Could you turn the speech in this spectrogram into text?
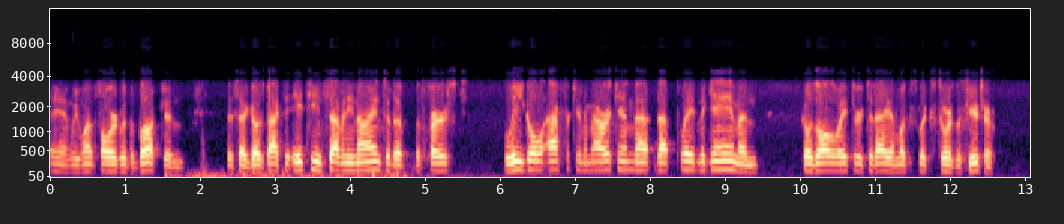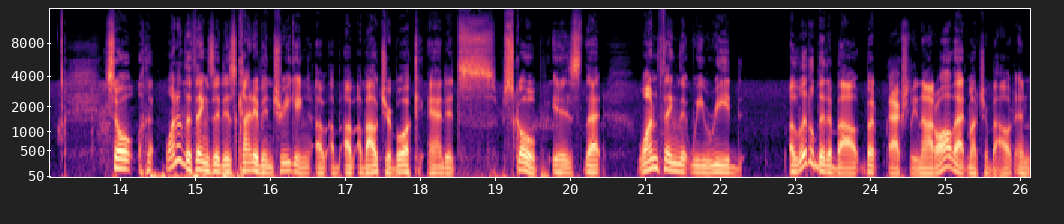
and we went forward with the book, and they said it goes back to 1879 to the the first legal African American that that played in the game, and goes all the way through today, and looks looks towards the future. So, one of the things that is kind of intriguing about your book and its scope is that one thing that we read a little bit about, but actually not all that much about, and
